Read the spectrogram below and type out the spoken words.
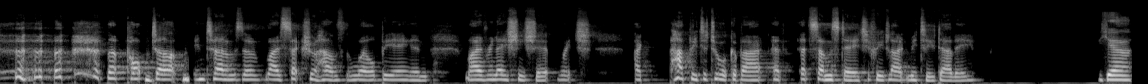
that popped up in terms of my sexual health and well-being and my relationship, which I'm happy to talk about at, at some stage if you'd like me to, Dani. Yeah.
